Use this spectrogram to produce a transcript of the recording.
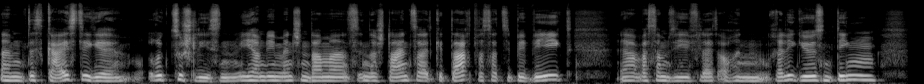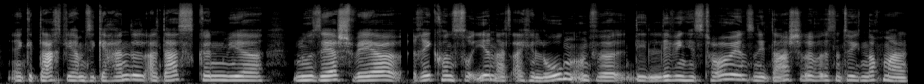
ähm, das Geistige rückzuschließen. Wie haben die Menschen damals in der Steinzeit gedacht? Was hat sie bewegt? Ja, was haben sie vielleicht auch in religiösen Dingen äh, gedacht? Wie haben sie gehandelt? All das können wir nur sehr schwer rekonstruieren als Archäologen und für die Living Historians und die Darsteller wird es natürlich noch mal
